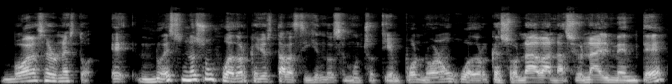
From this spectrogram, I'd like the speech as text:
voy a ser honesto, eh, no, es, no es un jugador que yo estaba siguiendo hace mucho tiempo, no era un jugador que sonaba nacionalmente,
